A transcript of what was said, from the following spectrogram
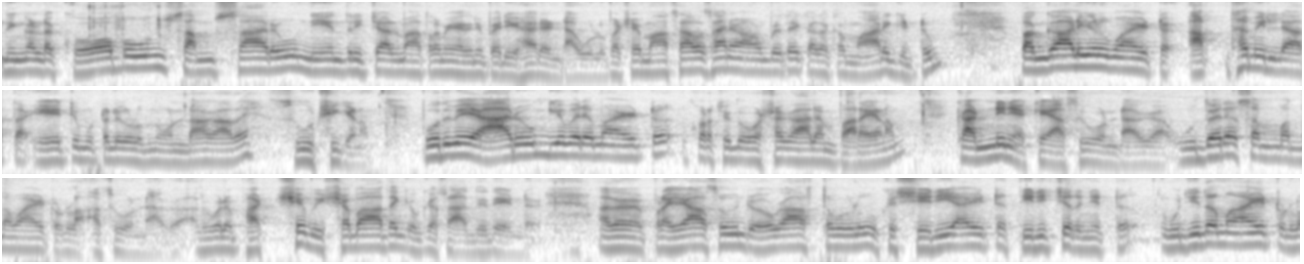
നിങ്ങളുടെ കോപവും സംസാരവും നിയന്ത്രിച്ചാൽ മാത്രമേ അതിന് പരിഹാരം ഉണ്ടാവുള്ളൂ. പക്ഷേ മാസാവസാനം ആകുമ്പോഴത്തേക്ക് അതൊക്കെ മാറിക്കിട്ടും. പങ്കാളികളുമായിട്ട് അർത്ഥമില്ലാത്ത ഏറ്റുമുട്ടലുകളൊന്നും ഉണ്ടാകാതെ സൂക്ഷിക്കണം. പൊതുവെ ആരോഗ്യപരമായിട്ട് കുറച്ച് ദോഷകാലം പറയണം. കണ്ണിനൊക്കെ അസുഖം ഉണ്ടാകുക ഉദര സംബന്ധമായിട്ടുള്ള അസുഖം ഉണ്ടാകുക അതുപോലെ ഭക്ഷ്യവിഷബാധയ്ക്കൊക്കെ സാധ്യതയുണ്ട്. അത് പ്രയാസവും രോഗാസ്തവകളും ഒക്കെ ശരിയായിട്ട് തിരിച്ചറിഞ്ഞിട്ട് ഉചിതമായിട്ടുള്ള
